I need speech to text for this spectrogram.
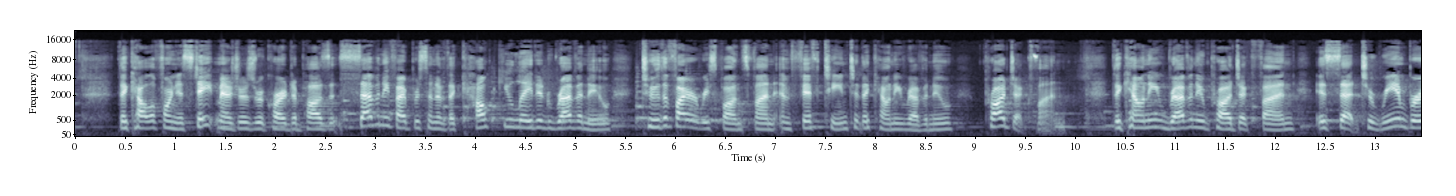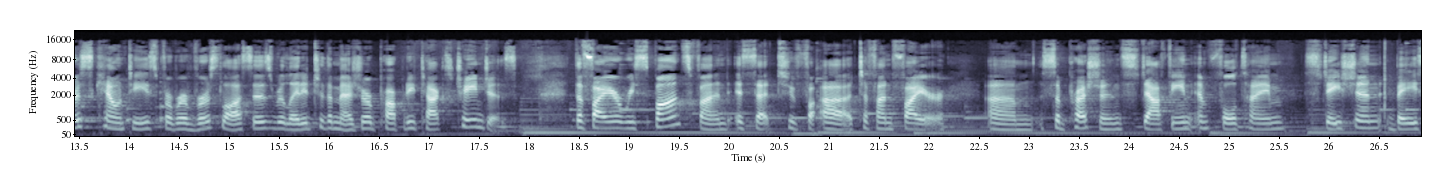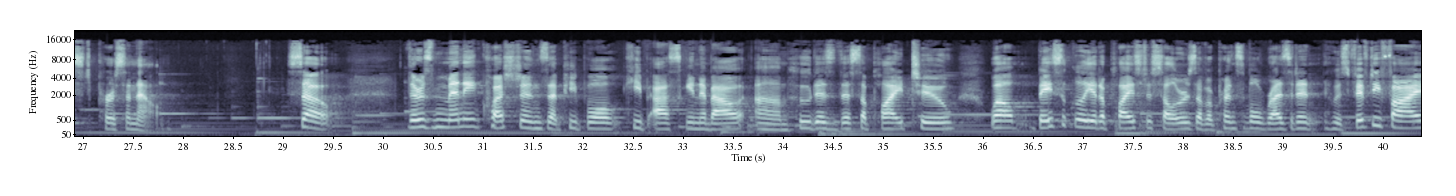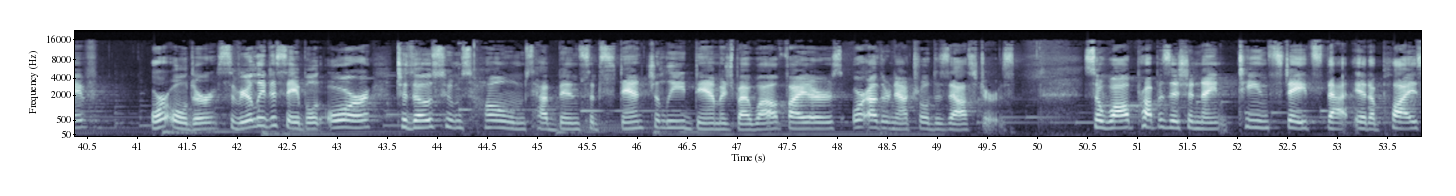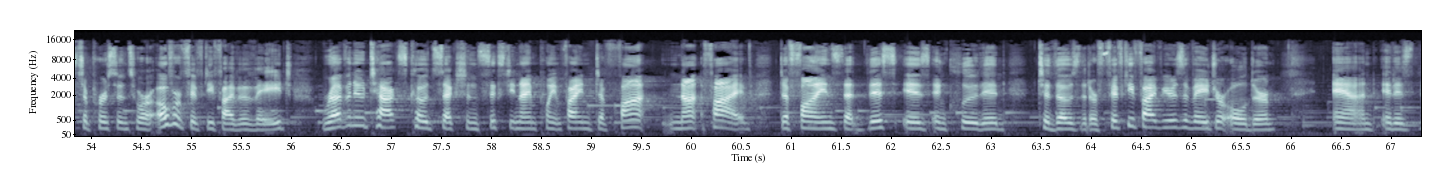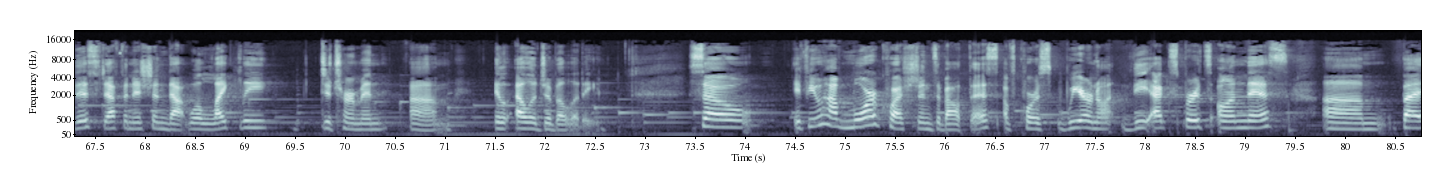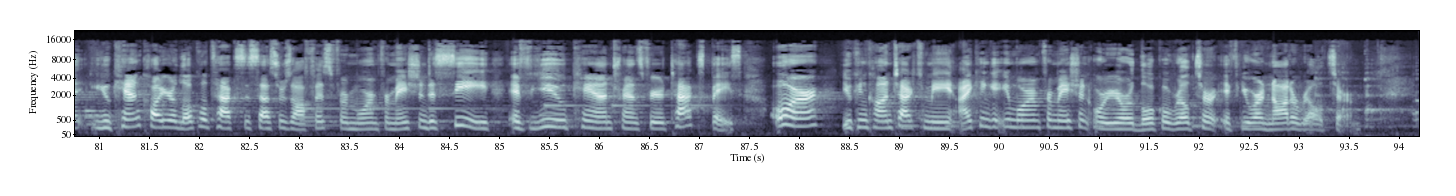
The California state measures require deposit 75% of the calculated revenue to the Fire Response Fund and 15 to the County Revenue Project Fund. The County Revenue Project Fund is set to reimburse counties for reverse losses related to the measure of property tax changes. The Fire Response Fund is set to, uh, to fund fire um, suppression, staffing, and full time station based personnel. So, there's many questions that people keep asking about. Um, who does this apply to? Well, basically, it applies to sellers of a principal resident who is 55 or older, severely disabled, or to those whose homes have been substantially damaged by wildfires or other natural disasters. So while Proposition 19 states that it applies to persons who are over 55 of age, Revenue Tax Code Section 69.5 defines that this is included to those that are 55 years of age or older, and it is this definition that will likely determine um, eligibility. So If you have more questions about this, of course, we are not the experts on this, um, but you can call your local tax assessor's office for more information to see if you can transfer your tax base. Or you can contact me. I can get you more information or your local realtor if you are not a realtor.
